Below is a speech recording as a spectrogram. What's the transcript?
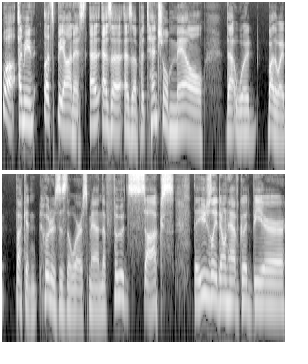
Well, I mean, let's be honest. As, as a as a potential male that would, by the way, fucking Hooters is the worst, man. The food sucks. They usually don't have good beer,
